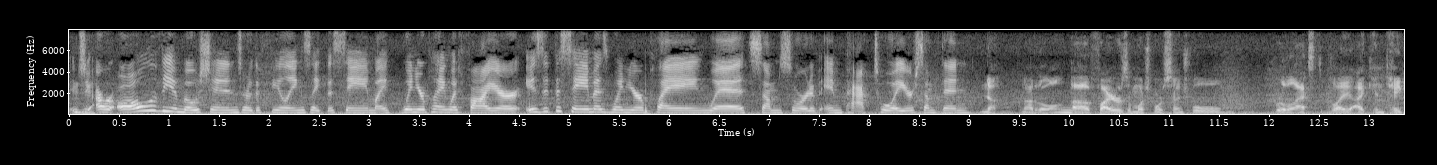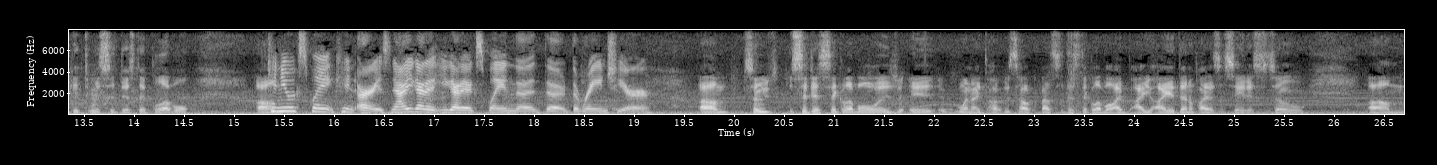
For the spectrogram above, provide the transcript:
Mm-hmm. are all of the emotions or the feelings like the same? Like when you're playing with fire, is it the same as when you're playing with some sort of impact toy or something? No, not at all. Uh, fire is a much more sensual, relaxed play. I can take it to a sadistic level. Um, Can you explain? Can all right. So now you gotta you gotta explain the the, the range here. Um, so sadistic level is, is when I talk, talk about sadistic level, I, I, I identify as a sadist. So um,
